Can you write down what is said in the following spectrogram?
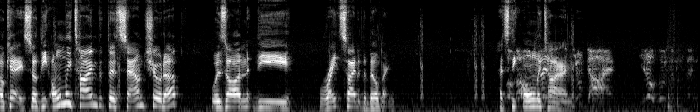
Okay, so the only time that the sound showed up was on the right side of the building. That's the Well, all I'm only saying time. You die, you don't lose anything.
